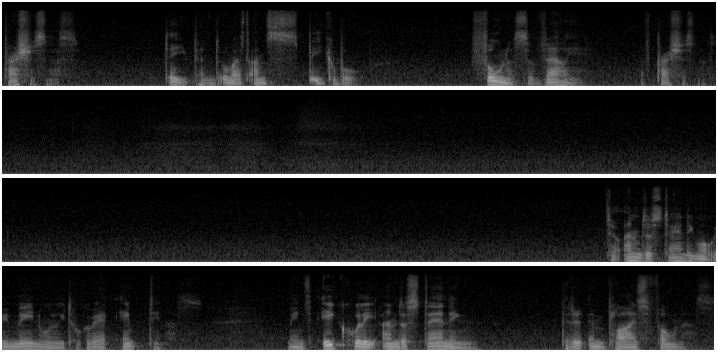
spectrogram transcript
preciousness, deep and almost unspeakable fullness of value, of preciousness. So understanding what we mean when we talk about emptiness means equally understanding that it implies fullness.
